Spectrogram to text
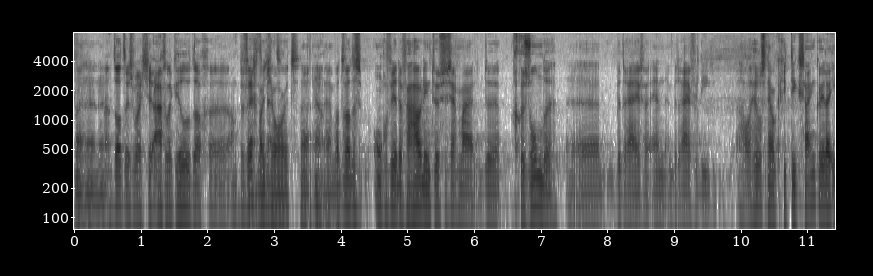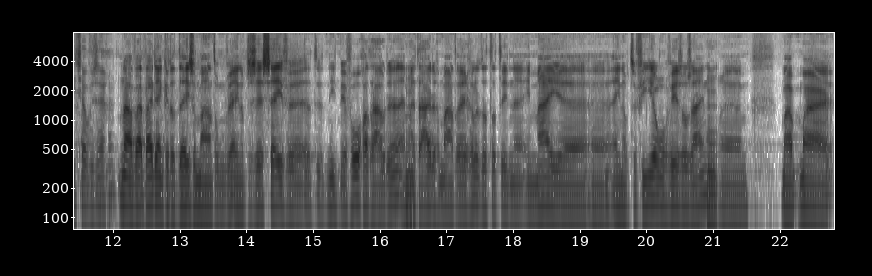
nee, nee, nee. Nou, dat is wat je eigenlijk heel de dag aan het bevechten Wat je bent. hoort. Ja, Ja. ja. Wat, wat is ongeveer de verhouding tussen zeg maar, de gezonde bedrijven en, en bedrijven die al heel snel kritiek zijn? Kun je daar iets over zeggen? Nou, wij, wij denken dat deze maand ongeveer 1 op de 6, 7 het, het niet meer vol gaat houden. En met de huidige maatregelen dat dat in, eh, in mei eh, eh, 1 op de 4 ongeveer zal zijn. Ehm, maar maar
